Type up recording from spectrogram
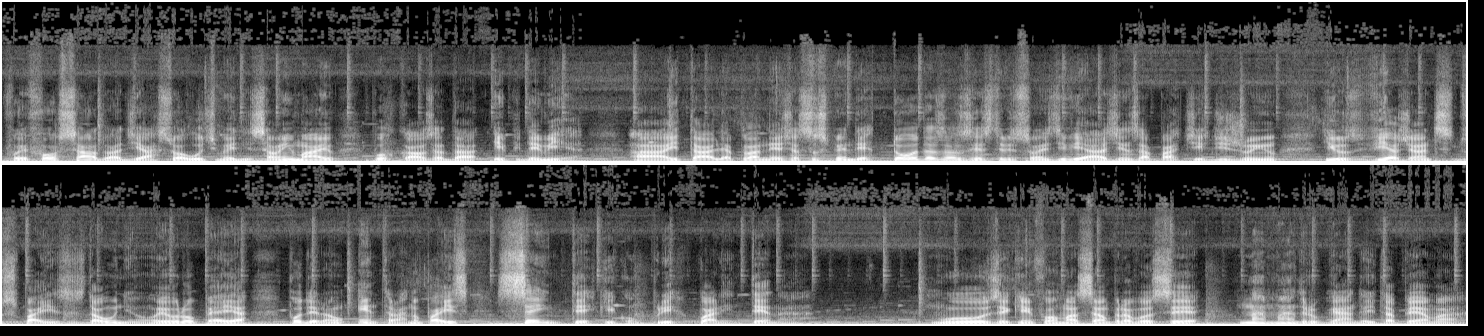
foi forçado a adiar sua última edição em maio por causa da epidemia a Itália planeja suspender todas as restrições de viagens a partir de junho e os viajantes dos países da União Europeia poderão entrar no país sem ter que cumprir quarentena. Música e informação para você na madrugada Itapema.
